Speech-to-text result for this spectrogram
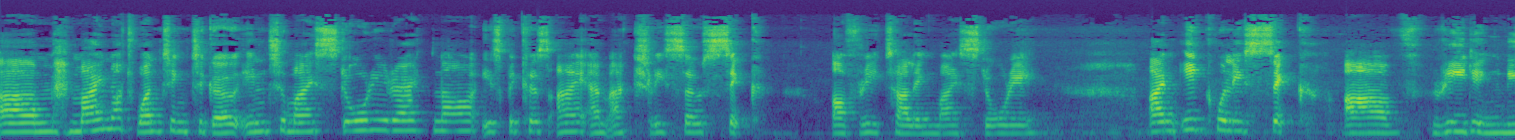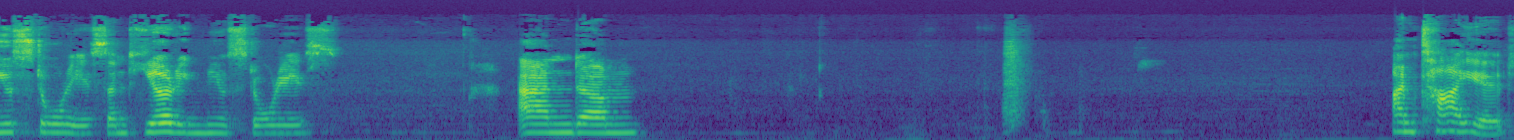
Um, my not wanting to go into my story right now is because I am actually so sick of retelling my story. I'm equally sick of reading new stories and hearing new stories. And um, I'm tired.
